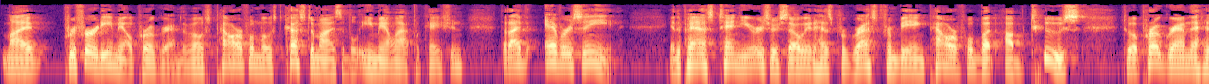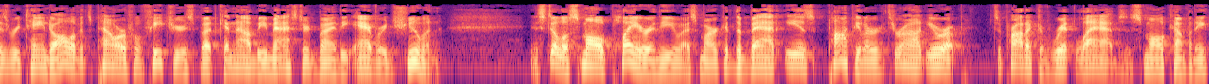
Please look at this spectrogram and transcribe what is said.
my preferred email program, the most powerful, most customizable email application that I've ever seen. In the past 10 years or so, it has progressed from being powerful but obtuse to a program that has retained all of its powerful features but can now be mastered by the average human. It's still a small player in the U.S. market. The BAT is popular throughout Europe. It's a product of RIT Labs, a small company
